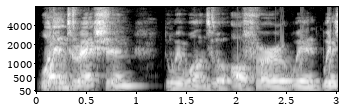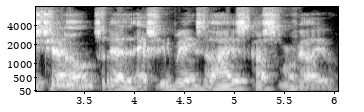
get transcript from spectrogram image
what interaction do we want to offer with which channel so that it actually brings the highest customer value.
